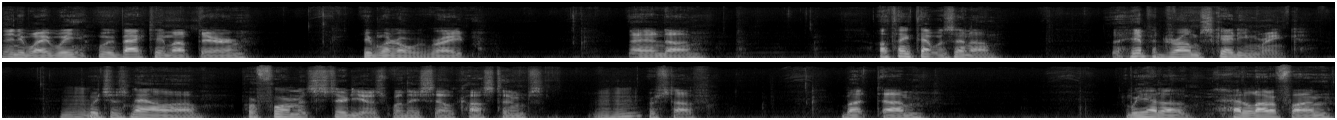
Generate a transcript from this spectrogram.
Anyway, we, we backed him up there. He went over great. And um, I think that was in a the Hippodrome skating rink, which is now uh, Performance Studios where they sell costumes or stuff. But um, we had a had a lot of fun.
